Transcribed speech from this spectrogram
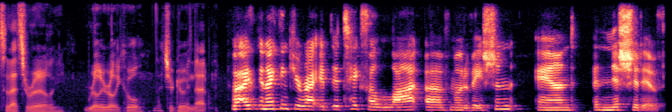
So that's really, really, really cool that you're doing that. Well, I, and I think you're right. It, it takes a lot of motivation and initiative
